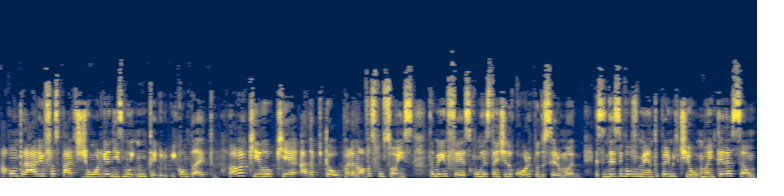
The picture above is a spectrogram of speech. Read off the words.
Ao contrário, faz parte de um organismo íntegro e completo. Logo, aquilo que adaptou para novas funções também o fez com o restante do corpo do ser humano. Esse desenvolvimento permitiu uma interação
